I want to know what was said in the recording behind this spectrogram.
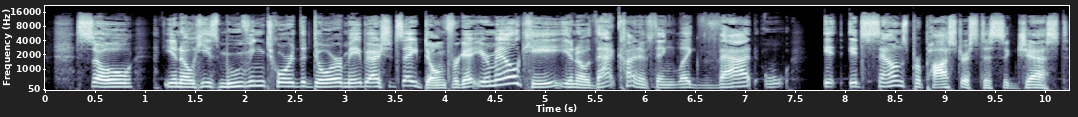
so, you know, he's moving toward the door. Maybe I should say, don't forget your mail key, you know, that kind of thing. Like that, it, it sounds preposterous to suggest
